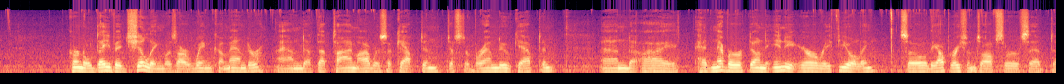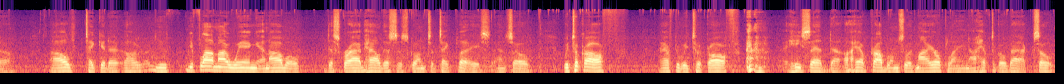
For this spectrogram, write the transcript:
Colonel David Schilling was our wing commander, and at that time I was a captain, just a brand new captain and I had never done any air refueling. So the operations officer said, uh, "I'll take it. Uh, you you fly my wing, and I will describe how this is going to take place." And so we took off. After we took off, he said, uh, "I have problems with my airplane. I have to go back." So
